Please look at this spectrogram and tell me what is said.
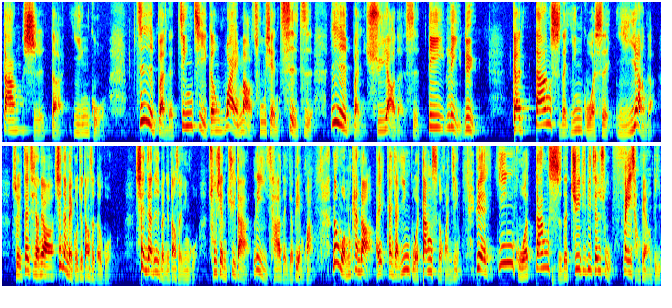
当时的英国。日本的经济跟外贸出现赤字。日本需要的是低利率，跟当时的英国是一样的，所以再次强调哦，现在美国就当时德国，现在的日本就当成英国，出现巨大利差的一个变化。那我们看到，哎，看一下英国当时的环境，因为英国当时的 GDP 增速非常非常低，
